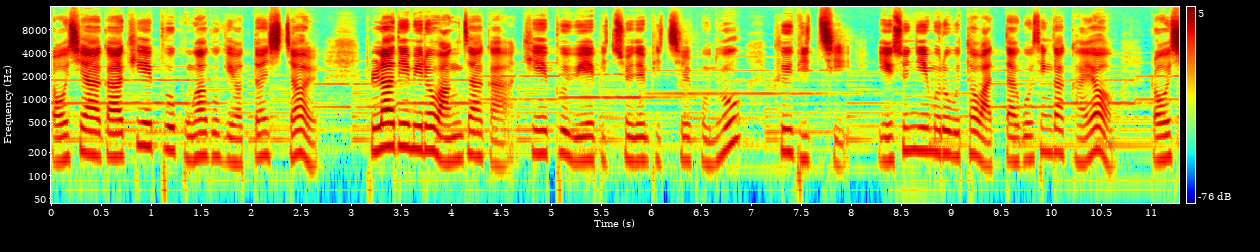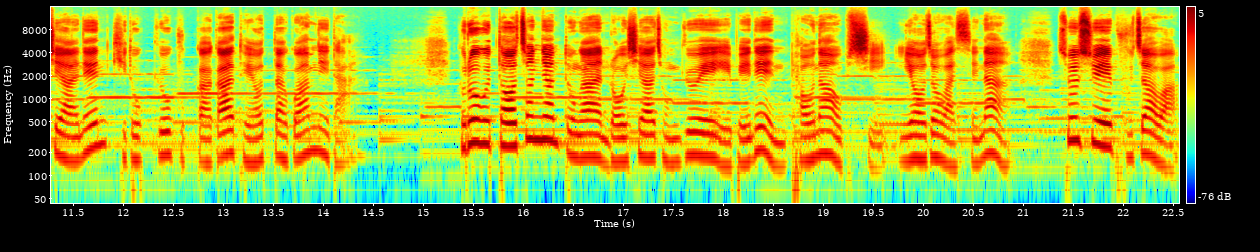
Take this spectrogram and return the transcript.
러시아가 키예프 공화국이었던 시절 블라디미르 왕자가 키예프 위에 비추는 빛을 본 후 그 빛이 예수님으로부터 왔다고 생각하여 러시아는 기독교 국가가 되었다고 합니다. 그로부터 천년 동안 러시아 정교회 예배는 변화 없이 이어져 왔으나 소수의 부자와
